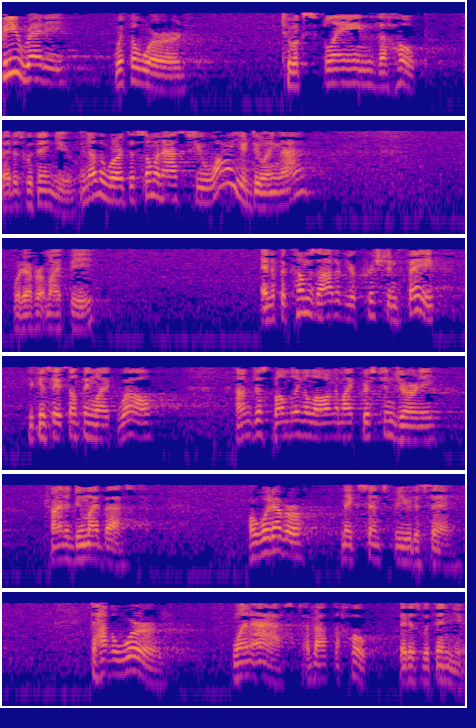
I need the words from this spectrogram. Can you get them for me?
Be ready with a word to explain the hope that is within you. In other words, if someone asks you, Why are you doing that? Whatever it might be, and if it comes out of your Christian faith, you can say something like, Well, I'm just bumbling along on my Christian journey, trying to do my best. Or whatever makes sense for you to say. To have a word when asked about the hope that is within you.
